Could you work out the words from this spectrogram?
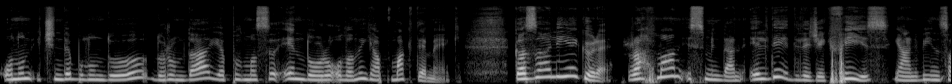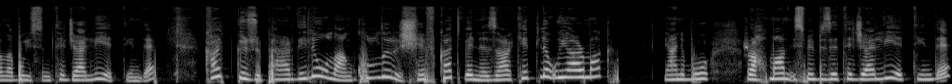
onun içinde bulunduğu durumda yapılması en doğru olanı yapmak demek. Gazali'ye göre Rahman isminden elde edilecek feyiz yani bir insana bu isim tecelli ettiğinde kalp gözü perdeli olan kulları şefkat ve nezaketle uyarmak yani bu Rahman ismi bize tecelli ettiğinde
